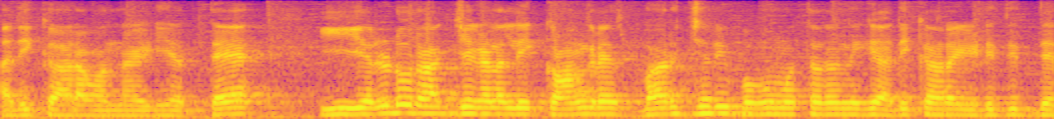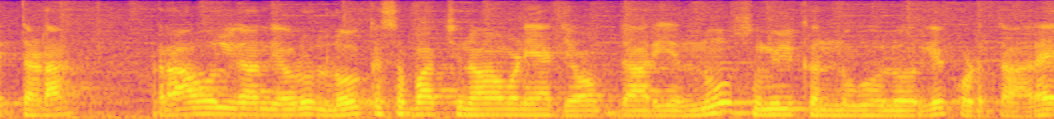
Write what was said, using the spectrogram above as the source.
ಅಧಿಕಾರವನ್ನು ಹಿಡಿಯುತ್ತೆ. ಈ ಎರಡು ರಾಜ್ಯಗಳಲ್ಲಿ ಕಾಂಗ್ರೆಸ್ ಭರ್ಜರಿ ಬಹುಮತದೊಂದಿಗೆ ಅಧಿಕಾರ ಹಿಡಿದಿದ್ದೆ ತಡ. ರಾಹುಲ್ ಗಾಂಧಿ ಅವರು ಲೋಕಸಭಾ ಚುನಾವಣೆಯ ಜವಾಬ್ದಾರಿಯನ್ನು ಸುನಿಲ್ ಕನ್ನುಗೋಲು ಅವರಿಗೆ ಕೊಡ್ತಾರೆ.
